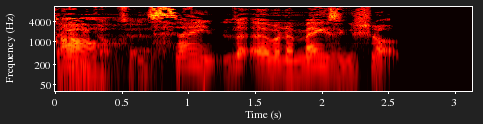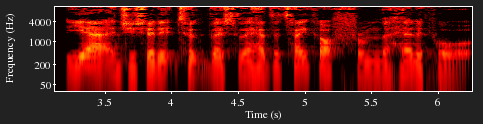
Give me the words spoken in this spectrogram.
the oh, helicopter. insane! Look, uh, what an amazing shot. Yeah, and she said it took they so they had to take off from the heliport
